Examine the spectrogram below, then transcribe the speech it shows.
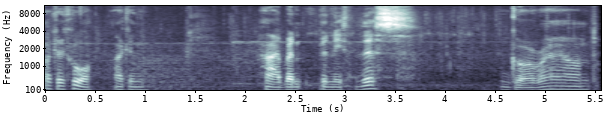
Okay, cool. I can hide ben beneath this, go around,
